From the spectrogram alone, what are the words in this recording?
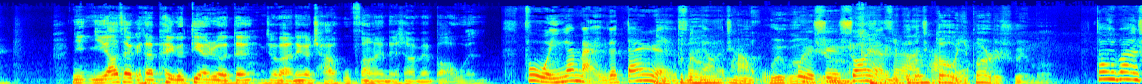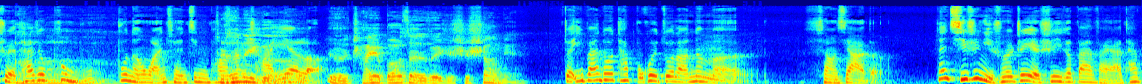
你你要再给它配个电热灯，就把那个茶壶放在那上面保温。不，我应该买一个单人分量的茶壶，或者是双人分量的茶壶。倒一半的水吗？倒一半的水，它就碰不、不能完全浸泡那个茶叶了。个呃，茶叶包在的位置是上面，对，一般都它不会做到那么向下的。但其实你说这也是一个办法呀，它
